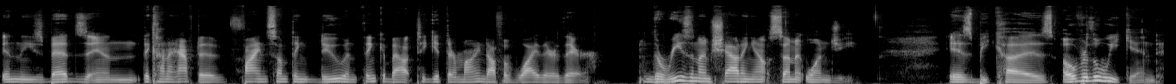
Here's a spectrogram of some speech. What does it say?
in these beds and they kind of have to find something to do and think about to get their mind off of why they're there. The reason I'm shouting out Summit1G is because over the weekend,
